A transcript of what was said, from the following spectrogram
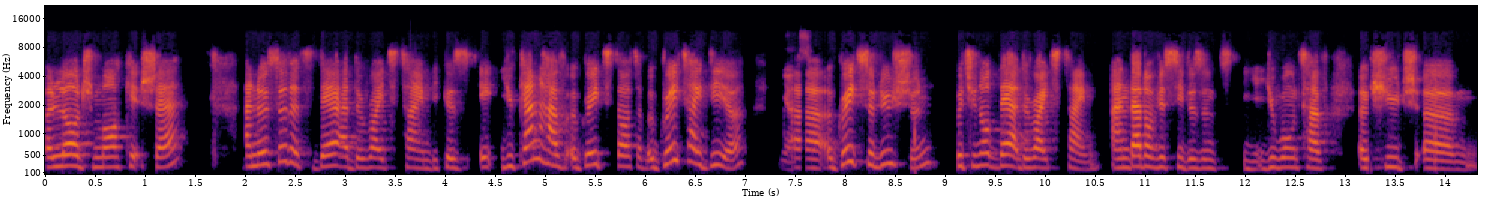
a large market share, and also that's there at the right time because it, you can have a great startup, a great idea, yes. uh, a great solution, but you're not there at the right time. And that obviously doesn't you won't have a huge um,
